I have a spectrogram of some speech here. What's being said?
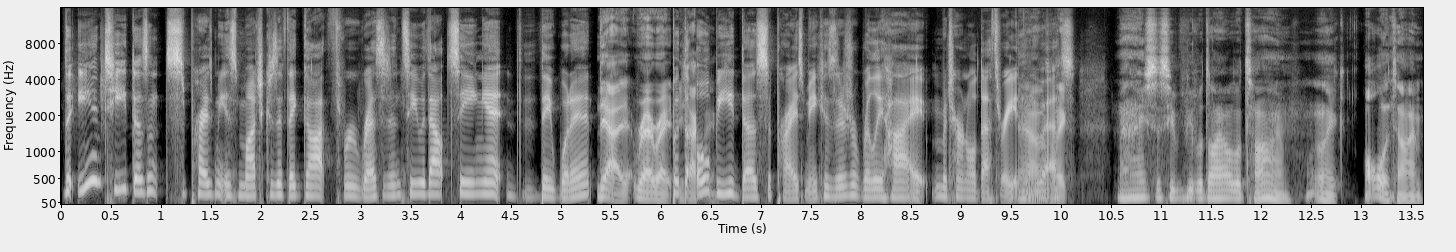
The ENT doesn't surprise me as much because if they got through residency without seeing it, they wouldn't. Yeah, right, right. But exactly. the OB does surprise me because there's a really high maternal death rate in Yeah, the US. like, man, I used to see people die all the time, like all the time.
